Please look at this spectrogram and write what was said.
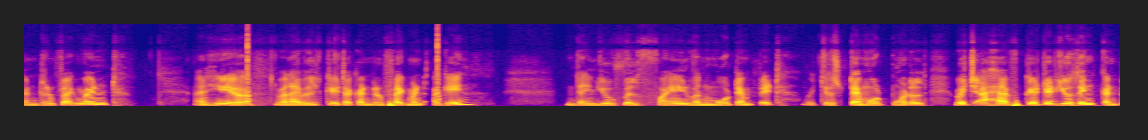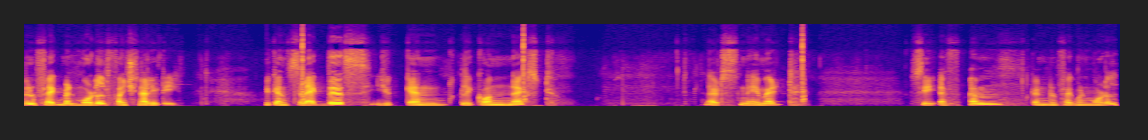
content fragment, and here when I will create a content fragment again, then you will find one more template, which is demo model, which I have created using content fragment model functionality. You can select this, you can click on next. Let's name it CFM content fragment model.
